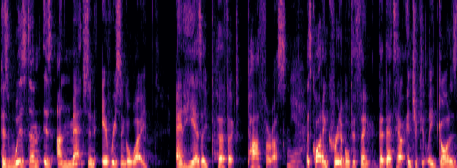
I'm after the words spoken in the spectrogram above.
His wisdom is unmatched in every single way. And he has a perfect path for us. Yeah. It's quite incredible to think that that's how intricately God has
